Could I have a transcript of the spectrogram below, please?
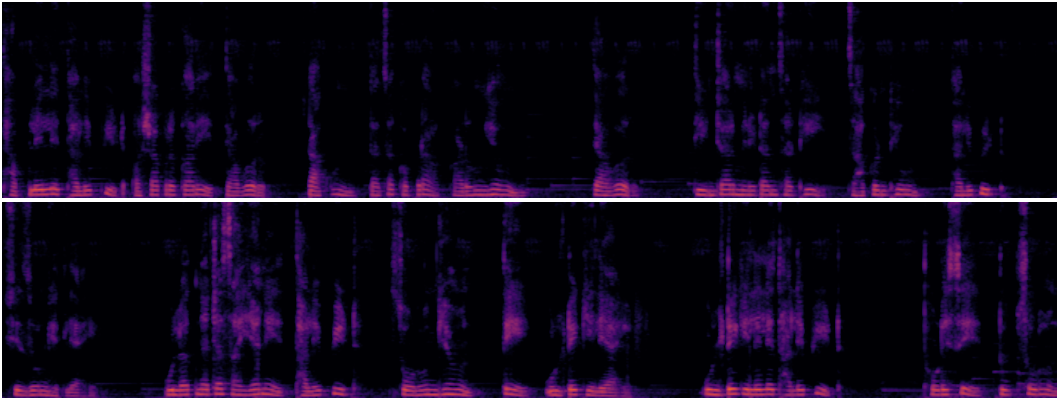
थापलेले थालीपीठ अशा प्रकारे त्यावर टाकून त्याचा कपडा काढून घेऊन त्यावर तीन चार मिनिटांसाठी झाकण ठेवून थालीपीठ शिजवून घेतले आहे. उलटण्याच्या साह्याने थालीपीठ सोडून घेऊन ते उलटे केले आहे. उलटे केलेले थालीपीठ थोडेसे तूप सोडून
